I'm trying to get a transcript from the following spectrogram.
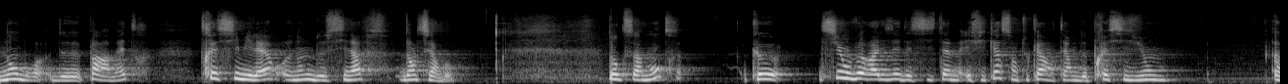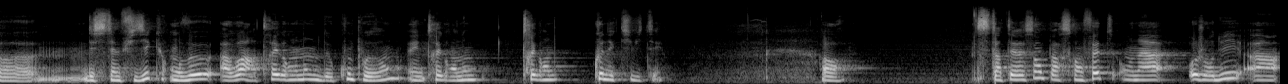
nombres de paramètres très similaires au nombre de synapses dans le cerveau. Donc ça montre que si on veut réaliser des systèmes efficaces, en tout cas en termes de précision euh, des systèmes physiques, on veut avoir un très grand nombre de composants et une très, très grande connectivité. Alors, c'est intéressant parce qu'en fait, on a aujourd'hui un,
